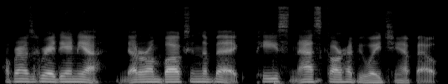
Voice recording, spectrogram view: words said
Hope everyone has a great day, and yeah, another unboxing in the bag. Peace, NASCAR Heavyweight Champ out.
